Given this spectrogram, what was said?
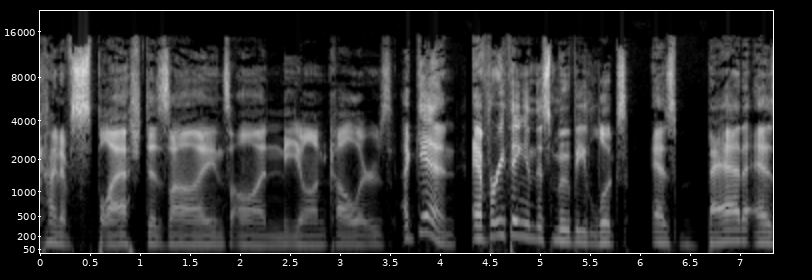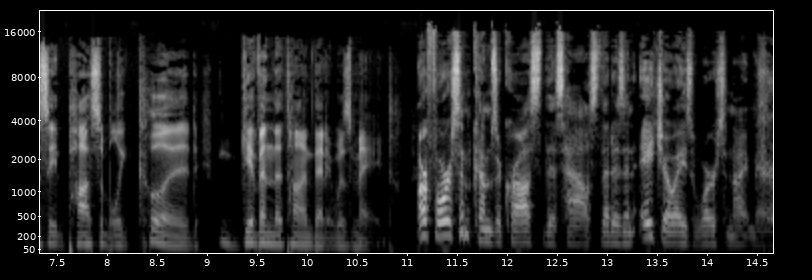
kind of splash designs on neon colors. Again, everything in this movie looks as bad as it possibly could given the time that it was made. Our foursome comes across this house that is an HOA's worst nightmare.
